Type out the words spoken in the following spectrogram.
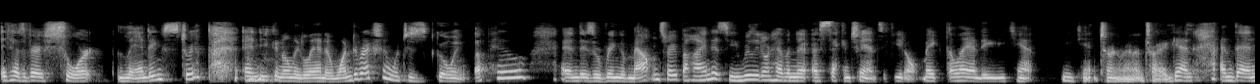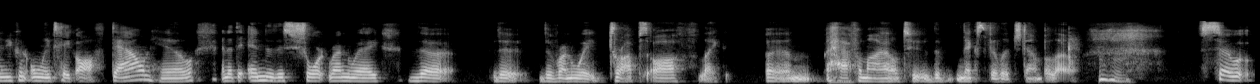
It has a very short landing strip, and you can only land in one direction, which is going uphill. And there's a ring of mountains right behind it, so you really don't have a, a second chance. If you don't make the landing, you can't you can't turn around and try again. And then you can only take off downhill. And at the end of this short runway, the the the runway drops off like um, half a mile to the next village down below. Mm-hmm. So,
